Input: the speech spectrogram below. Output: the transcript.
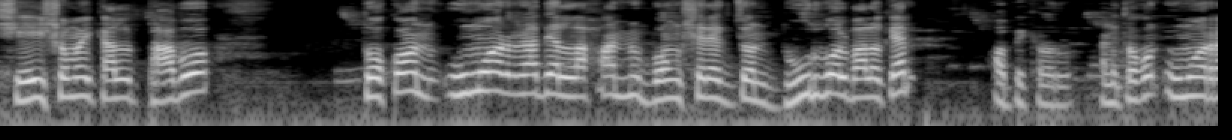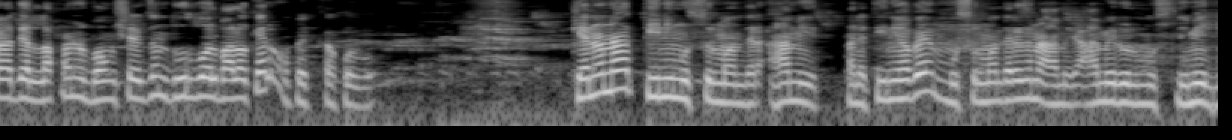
সেই সময়কাল পাবো, তখন উমর রাদে আল্লাহানু বংশের একজন দুর্বল বালকের অপেক্ষা করব। মানে তখন উমর রাদে আল্লাহানুর বংশের একজন দুর্বল বালকের অপেক্ষা করব। কেননা তিনি মুসলমানদের আমির মানে তিনি হবে মুসলমানদের একজন আমির, আমিরুল মুসলিমিন।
